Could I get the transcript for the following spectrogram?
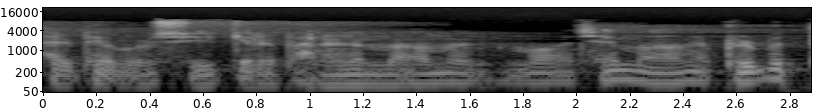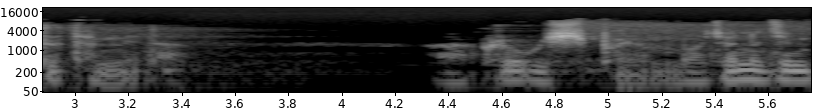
살펴볼 수 있기를 바라는 마음은 뭐 제 마음에 불붙듯합니다. 아, 그러고 싶어요. 뭐 저는 지금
